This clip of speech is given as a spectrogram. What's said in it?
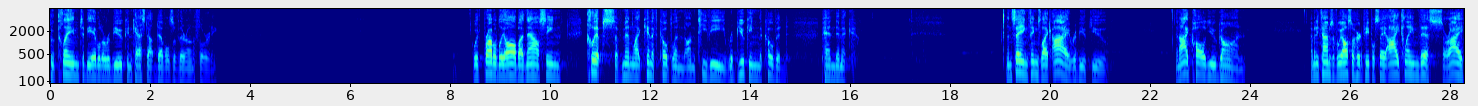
who claim to be able to rebuke and cast out devils of their own authority. We've probably all by now seen clips of men like Kenneth Copeland on TV rebuking the COVID pandemic and saying things like, I rebuke you, and I call you gone. How many times have we also heard people say, I claim this, or I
